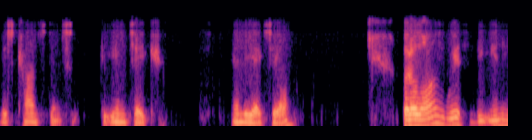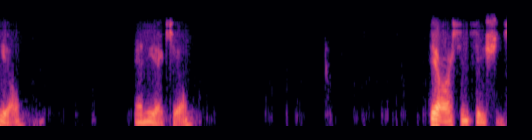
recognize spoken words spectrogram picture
this constant, the intake and the exhale. But along with the inhale and the exhale, there are sensations.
